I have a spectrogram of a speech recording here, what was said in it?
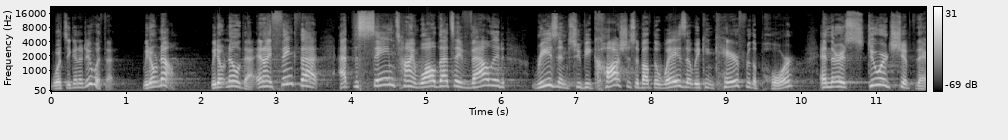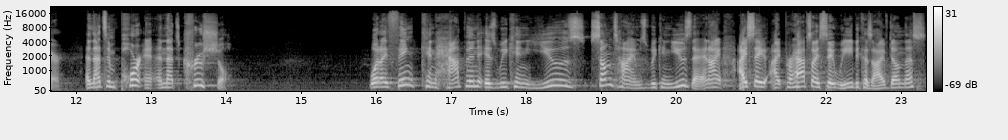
what's he going to do with it? We don't know. We don't know that. And I think that at the same time, while that's a valid reason to be cautious about the ways that we can care for the poor, and there is stewardship there, and that's important and that's crucial. What I think can happen is we can use, sometimes we can use that. And I, I say, I, perhaps I say we because I've done this.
